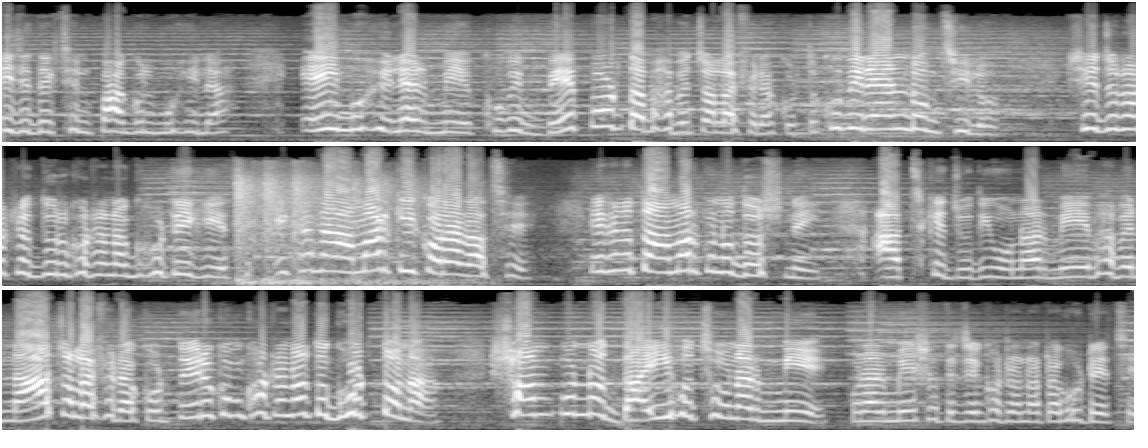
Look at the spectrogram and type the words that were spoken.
এই যে দেখছেন পাগল মহিলা, এই মহিলার মেয়ে খুবই বেপরদা ভাবে চলাফেরা করতো, খুবই র্যান্ডম ছিল। সেজন্য একটা দুর্ঘটনা ঘটে গিয়েছে। এখানে আমার কি করার আছে? এখানে তো আমার কোনো দোষ নেই। আজকে যদি ওনার মেয়ে এভাবে না চলাফেরা করতো, এরকম ঘটনা তো ঘটতো না। সম্পূর্ণ দায়ী হচ্ছে ওনার মেয়ে। ওনার মেয়ের সাথে যে ঘটনাটা ঘটেছে,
